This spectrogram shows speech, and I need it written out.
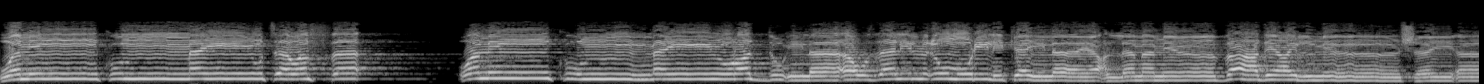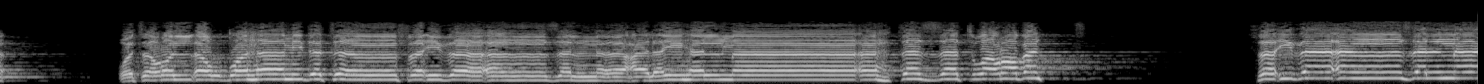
ومنكم من يتوفى ومنكم من يرد إلى أرذل العمر لكي لا يعلم من بعد علم شيئا وترى الأرض هامدة فإذا أنزلنا عليها الماء اهتزت وربت فإذا أنزلنا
